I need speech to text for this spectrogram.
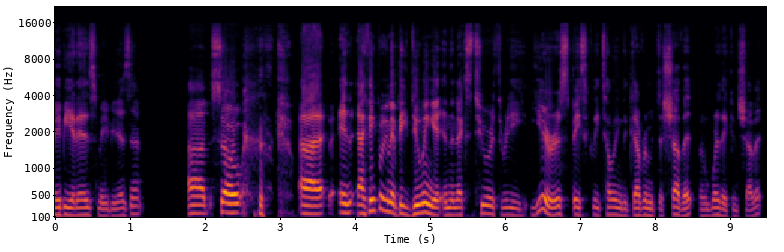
Maybe it is, maybe it isn't uh, so, uh, and I think we're going to be doing it in the next two or three years, basically telling the government to shove it and where they can shove it.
